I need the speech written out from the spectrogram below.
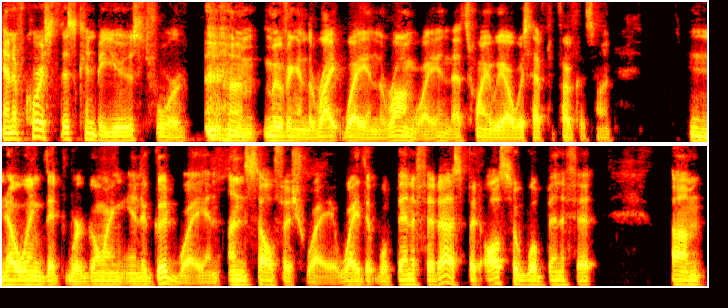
And of course, this can be used for moving in the right way and the wrong way. And that's why we always have to focus on knowing that we're going in a good way, an unselfish way, a way that will benefit us, but also will benefit um,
